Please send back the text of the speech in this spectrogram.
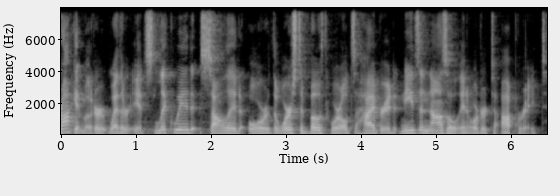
Rocket motor, whether it's liquid, solid, or the worst of both worlds, a hybrid, needs a nozzle in order to operate.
